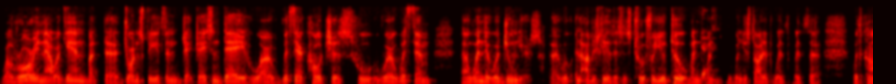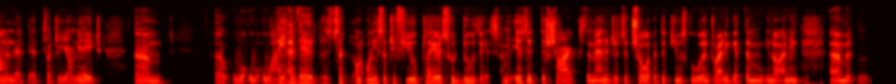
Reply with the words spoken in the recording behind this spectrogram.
well, Rory now again, but uh, Jordan Spieth and J- Jason Day, who are with their coaches, who were with them uh, when they were juniors, uh, and obviously this is true for you too. When yes. when when you started with with uh, with Collin at, at such a young age, um, uh, why are there such, only such a few players who do this? I mean, is it the sharks, the managers that show up at the Q school and try to get them? You know, I mean, um,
